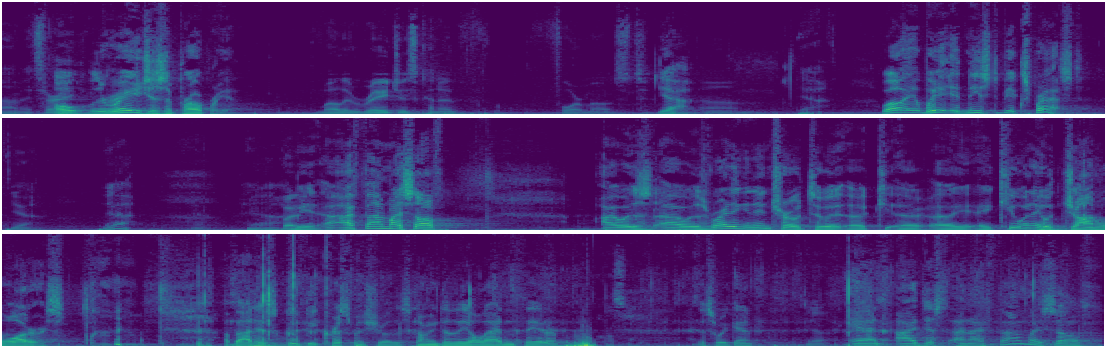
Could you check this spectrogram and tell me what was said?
Um, it's very. Oh, the very, rage is appropriate. Well, the rage is kind of foremost. Yeah. Um, yeah. Well, it, it, needs to be expressed. Yeah. Yeah. Yeah. But, I mean, I found myself. I was I was writing an intro to a, a, a Q and A with John Waters about his Goopy Christmas show that's coming to the Aladdin Theater this weekend. Yeah. And I just and I found myself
